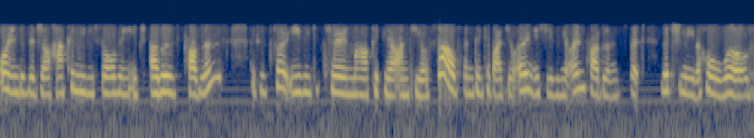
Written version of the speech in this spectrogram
or individual, how can we be solving each other's problems? Because it's so easy to turn myopically onto yourself and think about your own issues and your own problems, but literally the whole world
